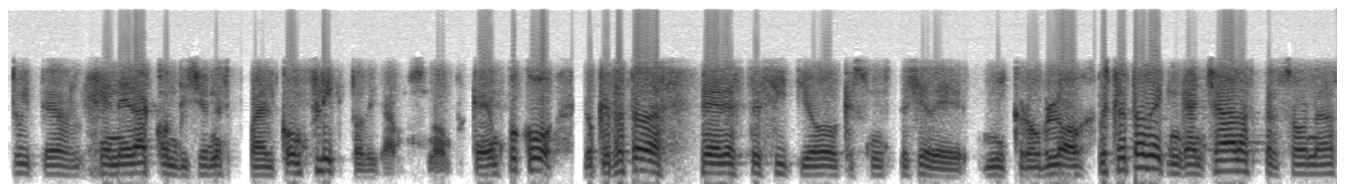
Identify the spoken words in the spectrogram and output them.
Twitter genera condiciones para el conflicto, digamos, ¿no? Porque un poco lo que trata de hacer este sitio, que es una especie de microblog, pues trata de enganchar a las personas,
